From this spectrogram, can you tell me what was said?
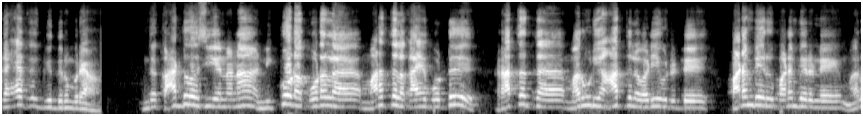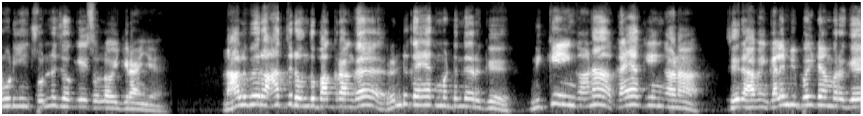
கயாக்குக்கு திரும்புறான். இந்த காட்டுவாசி என்னன்னா நிக்கோட குடலை மரத்துல காய போட்டு ரத்தத்தை மறுபடியும் ஆத்துல வடிய விட்டுட்டு படம்பேரு படம்பேருன்னு மறுபடியும் சொன்ன ஜோக்கையே சொல்ல வைக்கிறாங்க. நாலு பேர் ஆத்துட்டு வந்து பாக்குறாங்க. ரெண்டு கயாக் மட்டும்தான் இருக்கு. நிக்கையும் காணா கயாக்கையும் காணா. சரி அவன் கிளம்பி போயிட்டான் பிறகு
